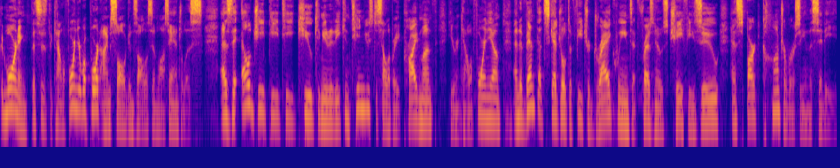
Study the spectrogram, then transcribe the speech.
Good morning. This is the California Report. I'm Saul Gonzalez in Los Angeles. As the LGBTQ community continues to celebrate Pride Month here in California, an event that's scheduled to feature drag queens at Fresno's Chaffee Zoo has sparked controversy in the city.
